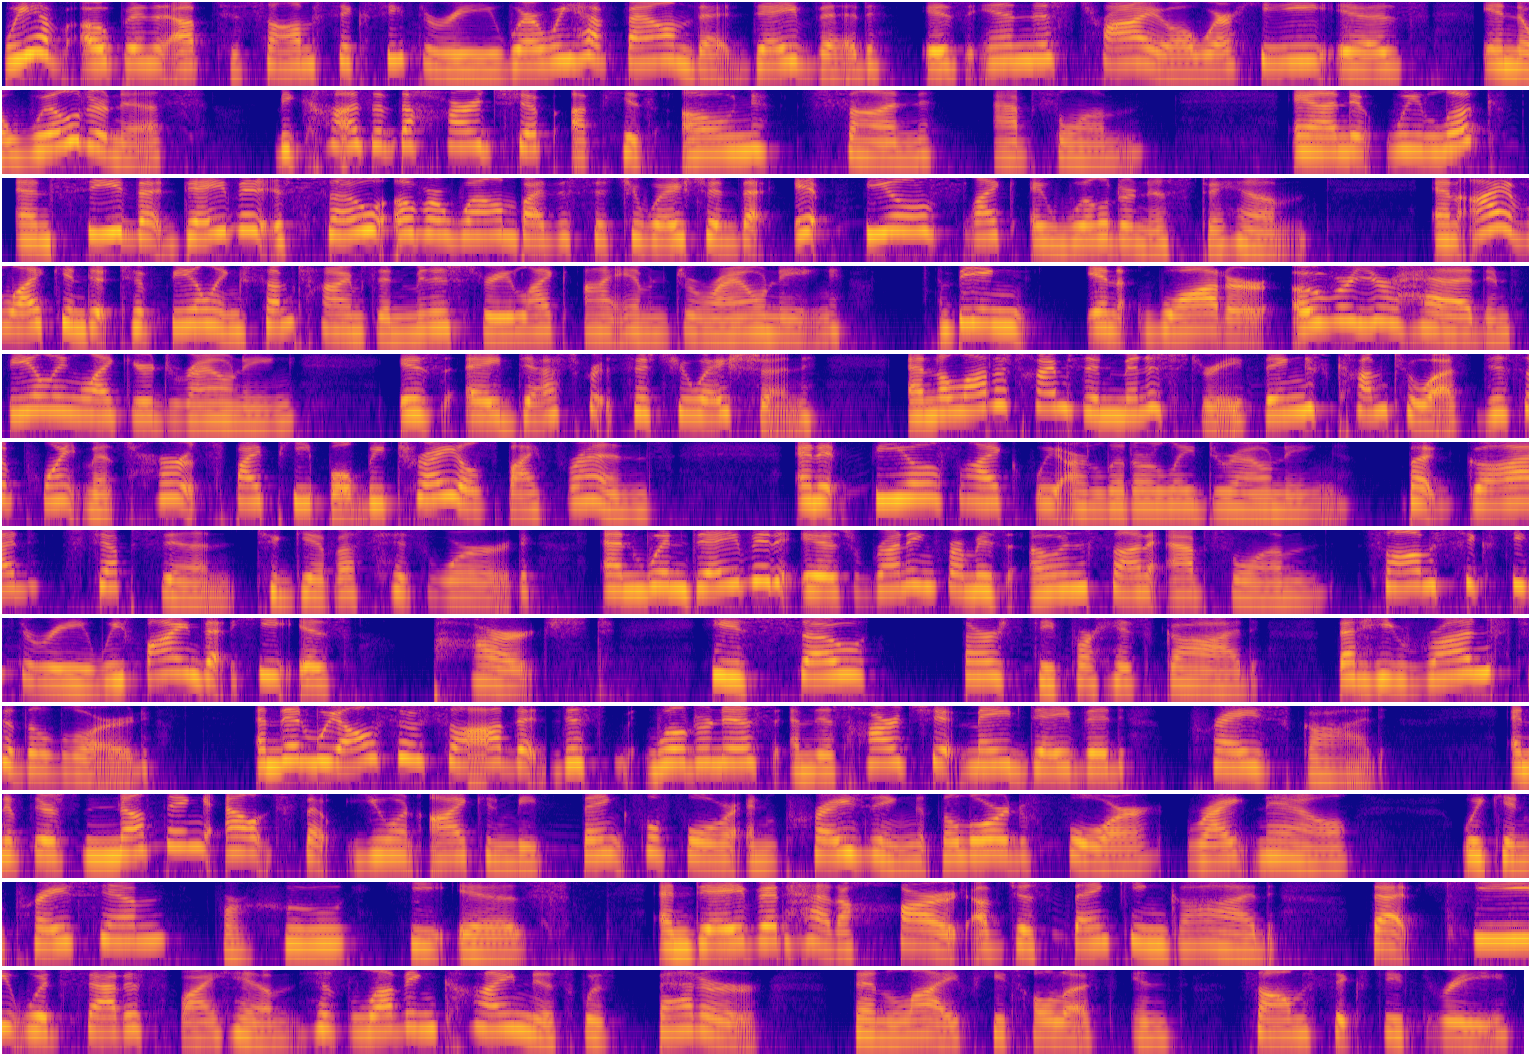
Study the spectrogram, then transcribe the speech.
We have opened up to Psalm 63, where we have found that David is in this trial where he is in a wilderness because of the hardship of his own son, Absalom. And we look and see that David is so overwhelmed by the situation that it feels like a wilderness to him. And I have likened it to feeling sometimes in ministry like I am drowning, being in water over your head and feeling like you're drowning is a desperate situation. And a lot of times in ministry, things come to us disappointments, hurts by people, betrayals by friends. And it feels like we are literally drowning. But God steps in to give us his word. And when David is running from his own son Absalom, Psalm 63, we find that he is parched. He's so thirsty for his God that he runs to the Lord. And then we also saw that this wilderness and this hardship made David praise God. And if there's nothing else that you and I can be thankful for and praising the Lord for right now, we can praise him for who he is. And David had a heart of just thanking God that he would satisfy him. His loving kindness was better than life, he told us in Psalm 63.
